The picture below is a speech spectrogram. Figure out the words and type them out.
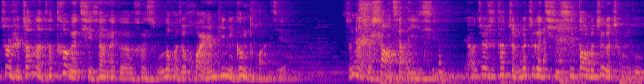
就是真的，他特别体现那个很俗的话，就坏人比你更团结，真的是上下一心。然后就是他整个这个体系到了这个程度，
